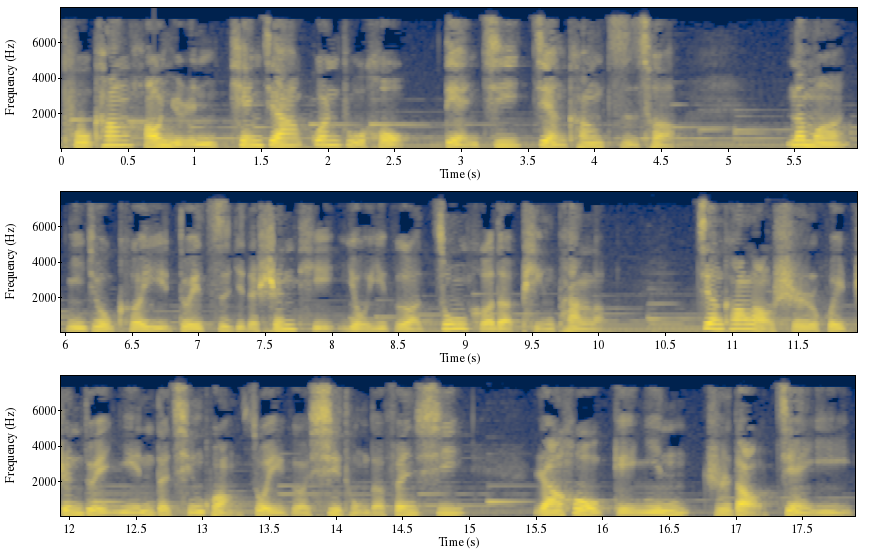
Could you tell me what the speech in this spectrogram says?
普康好女人添加关注后，点击健康自测，那么你就可以对自己的身体有一个综合的评判了。健康老师会针对您的情况做一个系统的分析，然后给您指导建议。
